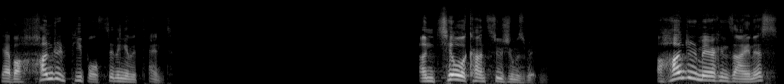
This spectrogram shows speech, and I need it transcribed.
to have 100 people sitting in a tent until a constitution was written? 100 American Zionists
